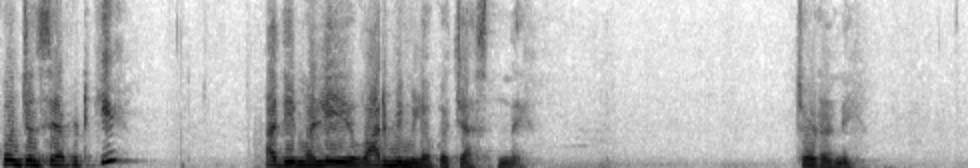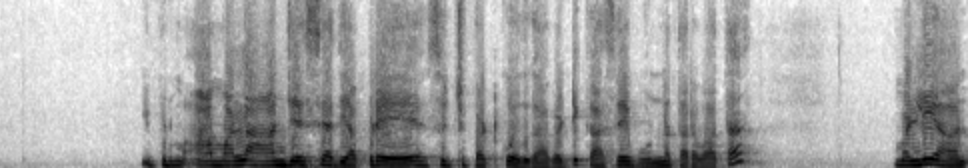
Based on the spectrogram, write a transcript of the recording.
కొంచెం సేపటికి అది మళ్ళీ వార్మింగ్లోకి వచ్చేస్తుంది. చూడండి. ఇప్పుడు మళ్ళీ ఆన్ చేస్తే అది అప్పుడే స్విచ్ పట్టుకోదు కాబట్టి కాసేపు ఉన్న తర్వాత మళ్ళీ ఆన్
